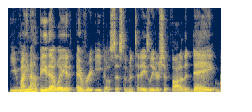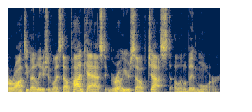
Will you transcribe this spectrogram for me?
you might not be that way in every ecosystem. And today's leadership thought of the day, brought to you by the Leadership Lifestyle Podcast, grow yourself just a little bit more.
